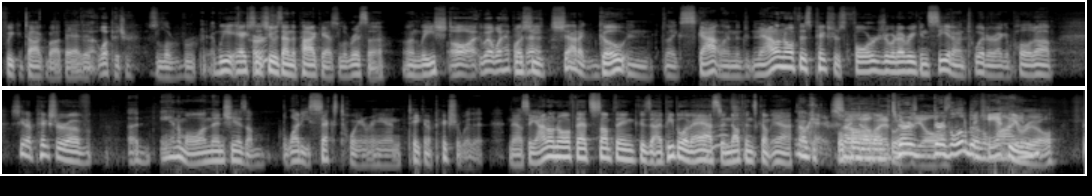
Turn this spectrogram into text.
if we could talk about that. It Uh, what picture? Lar- we actually, Hers? she was on the podcast, Larysa Unleashed. Oh, well, what happened Well, she that? shot a goat in like Scotland, and I don't know if this picture's forged or whatever. You can see it on Twitter. I can pull it up. She got a picture of an animal, and then she has a bloody sex toy in her hand, taking a picture with it. Now, see, I don't know if that's something because people have asked and nothing's come. Yeah, Okay, so put it up on there's Real. there's a little bit of it a can't be real.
